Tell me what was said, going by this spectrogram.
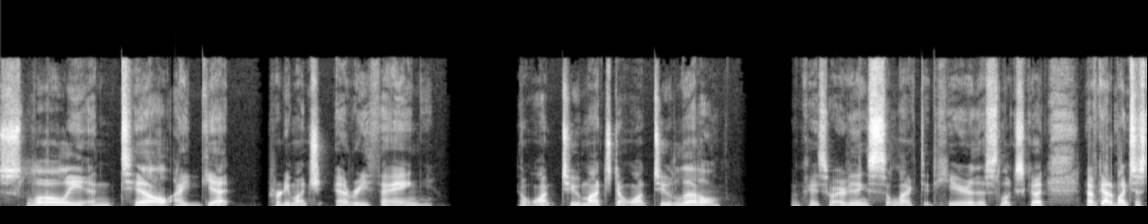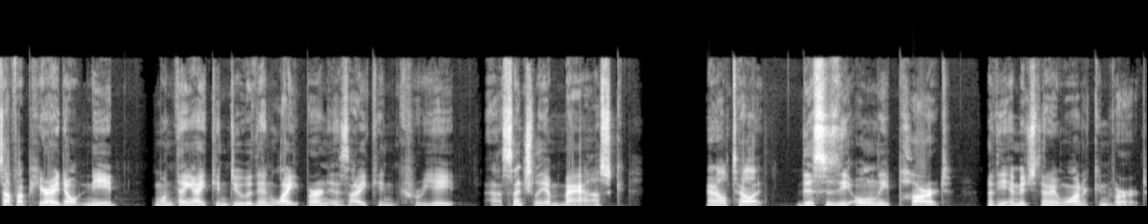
slowly until I get pretty much everything. Don't want too much, don't want too little. Okay, so everything's selected here. This looks good. Now I've got a bunch of stuff up here I don't need. One thing I can do within Lightburn is I can create uh, essentially a mask and I'll tell it this is the only part of the image that I want to convert.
